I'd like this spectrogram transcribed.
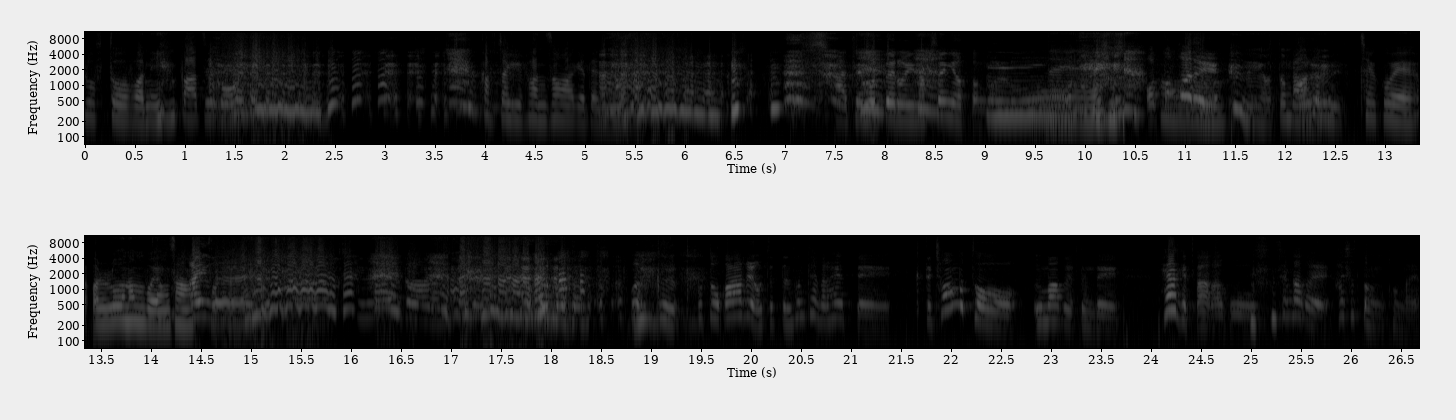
수업도 많이 빠지고 갑자기 반성하게 되는 아 제멋대로인 학생이었던 걸로 음, 네 어떤 어. 거를 네, 어떤 거를? 나오셨는지 최고의 언론 홍보 영상 아이고 학부를 어, 그또 과를 어쨌든 선택을 할 때 그때 처음부터 음악을 근데 해야겠다라고 생각을 하셨던 건가요?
